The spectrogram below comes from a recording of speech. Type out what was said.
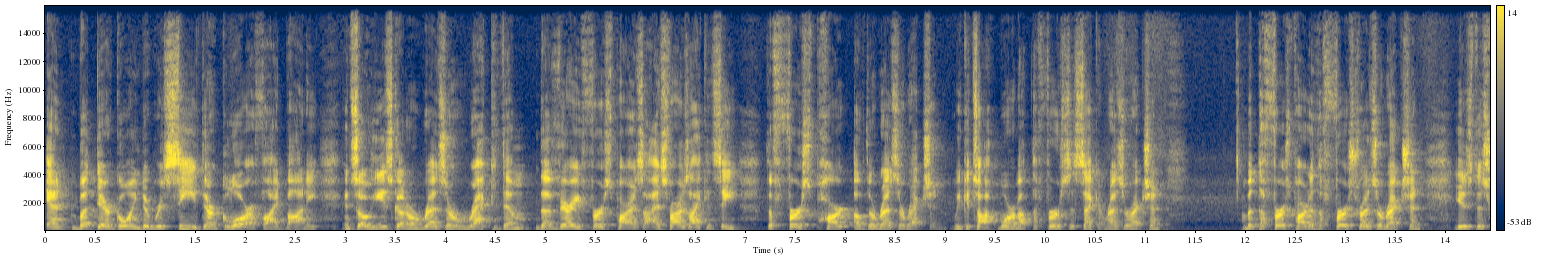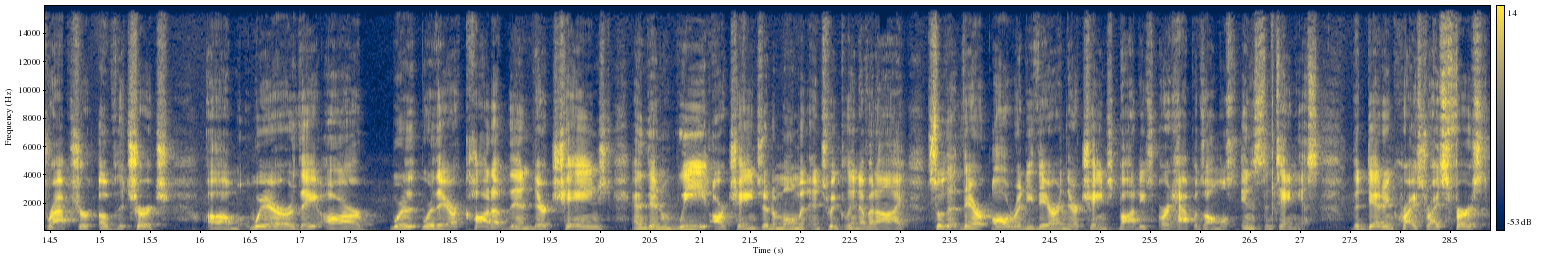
and but they're going to receive their glorified body. And so he's going to resurrect them. The very first part as, as far as i can see the first part of the resurrection. We could talk more about the first and second resurrection but the first part of the first resurrection is this rapture of the church um, where they are where, where they are caught up then they're changed and then we are changed in a moment and twinkling of an eye so that they're already there in their changed bodies or it happens almost instantaneous the dead in christ rise first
